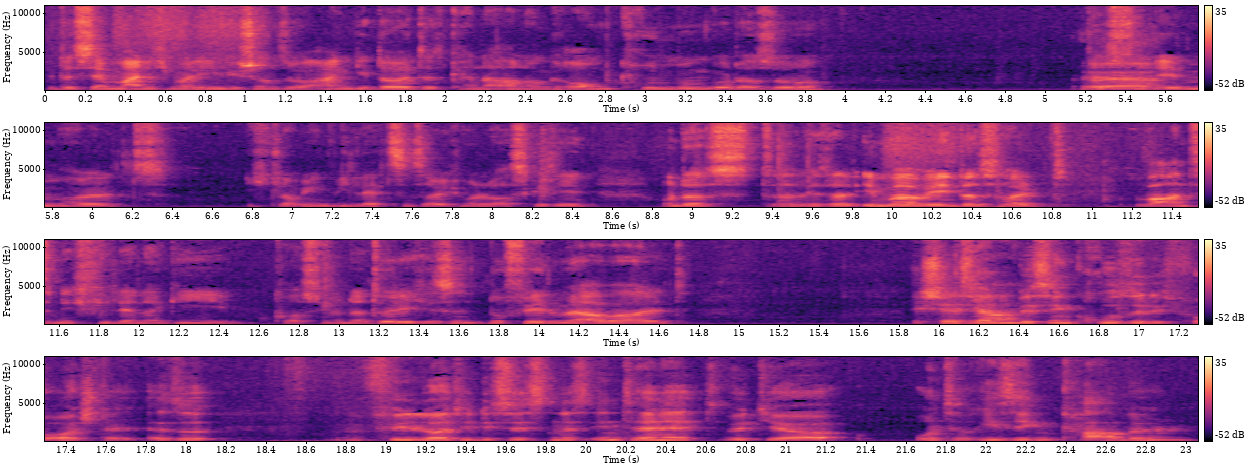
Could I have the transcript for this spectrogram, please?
wird das ja manchmal irgendwie schon so angedeutet, keine Ahnung, Raumkrümmung oder so. Das Ja. dann eben halt, ich glaube irgendwie letztens habe ich mal was gesehen und das da wird halt immer erwähnt, dass halt wahnsinnig viel Energie kosten wird. Natürlich, es sind nur Filme, aber halt, Ich stelle es Ja. mir ein bisschen gruselig vor. stell- Also für die Leute, die es wissen, das Internet wird ja unter riesigen Kabeln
